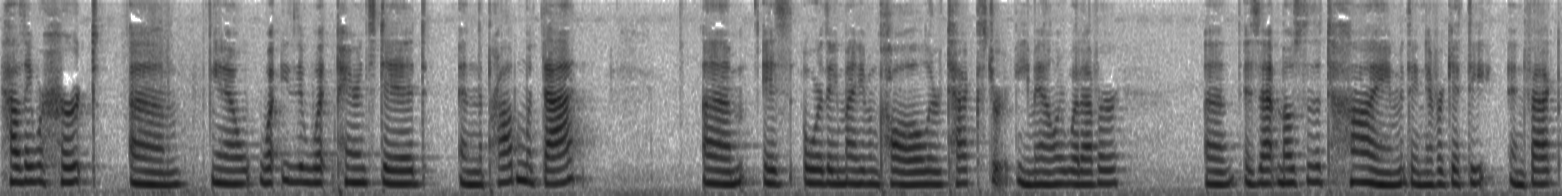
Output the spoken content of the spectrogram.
how they were hurt, um, you know what what parents did, and the problem with that um, is, or they might even call or text or email or whatever uh, is that most of the time they never get the, in fact,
